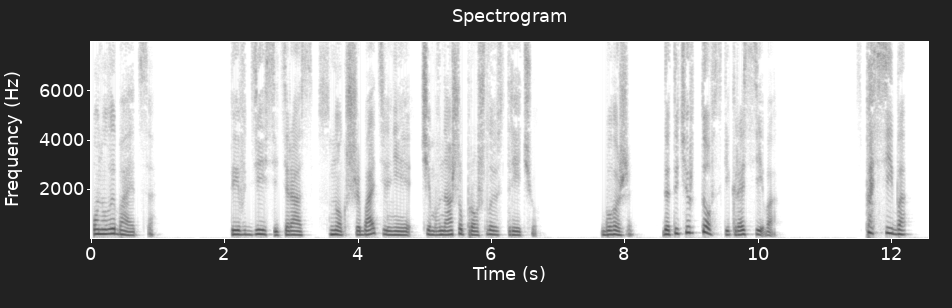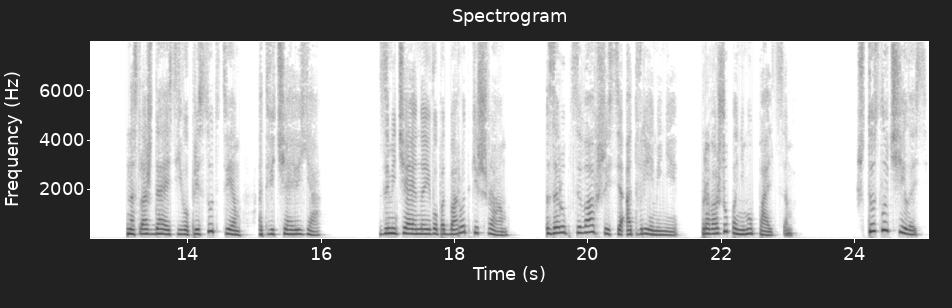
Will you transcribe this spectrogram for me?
Он улыбается. Ты в десять раз с ног сшибательнее, чем в нашу прошлую встречу. Боже, да ты чертовски красива. Спасибо. Наслаждаясь его присутствием, отвечаю я. Замечаю на его подбородке шрам, зарубцевавшийся от времени. Провожу по нему пальцем. Что случилось?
